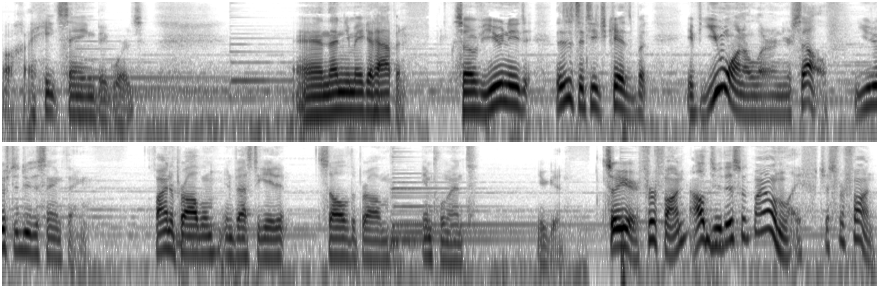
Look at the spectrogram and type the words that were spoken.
Oh, I hate saying big words. And then you make it happen. So if you need, this is to teach kids, but if you want to learn yourself, you have to do the same thing. Find a problem, investigate it, solve the problem, implement. You're good. So here, for fun, I'll do this with my own life, just for fun.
